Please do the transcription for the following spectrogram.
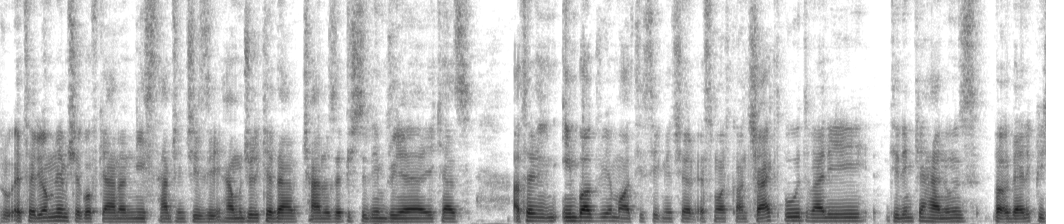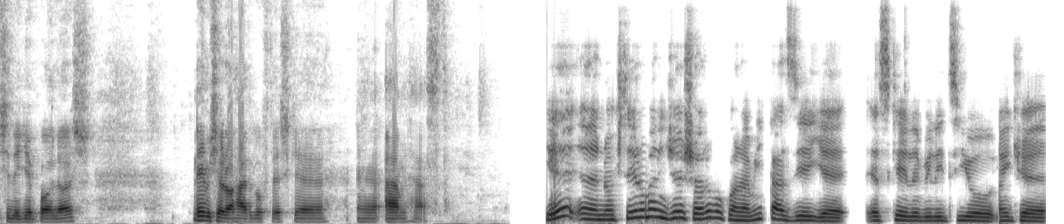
رو اتریوم نمیشه گفت که الان نیست همچین چیزی. همونجوری که در چند روز پیش دیدیم روی یکی از این bug روی multi-signature smart contract بود ولی دیدیم که هنوز با دلیل پیچیدگی بالاش نمیشه راحت گفتش که امن هست. یه نکته رو من اینجا اشاره بکنم. این قضیه scalability و اینکه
